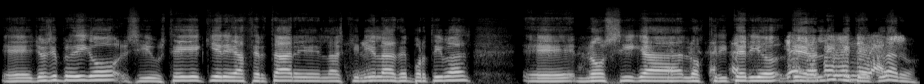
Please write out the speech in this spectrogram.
eh, yo siempre digo, si usted quiere acertar en las quinielas deportivas, eh, no siga los criterios de al límite, claro.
